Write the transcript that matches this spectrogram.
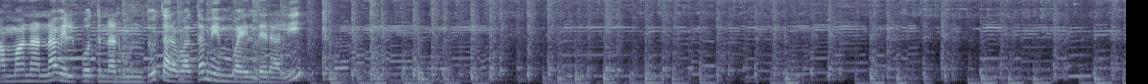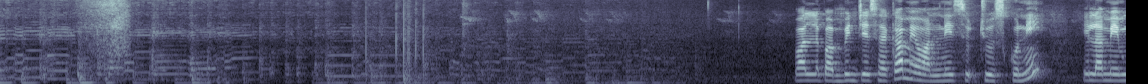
అమ్మా నాన్న వెళ్ళిపోతున్నారు ముందు తర్వాత మేము బయలుదేరాలి. వాళ్ళని పంపించేశాక మేము అన్నీ చూసుకుని ఇలా మేము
